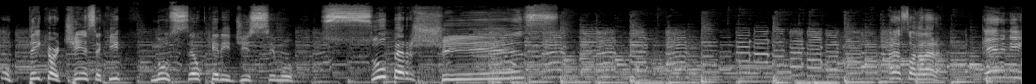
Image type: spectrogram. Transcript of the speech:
Com Take Your Chance aqui no seu queridíssimo Super X. Olha só, galera. Enemy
